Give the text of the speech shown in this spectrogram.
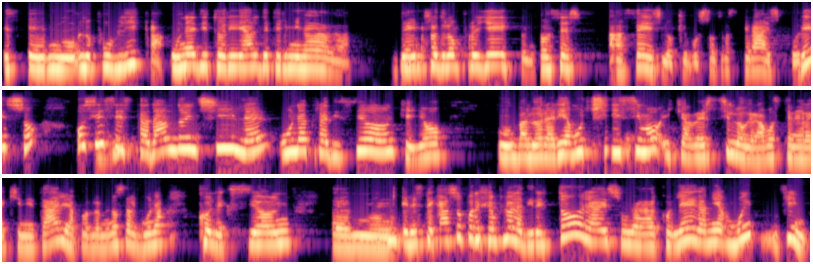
es mm, lo publica una editorial determinada dentro de un proyecto, entonces hacéis lo que vosotros queráis por eso, o si se está dando en Chile una tradición que yo mm, valoraría muchísimo y que a ver si logramos tener aquí en Italia, por lo menos alguna colección Um, en este caso, por ejemplo, la directora es una colega mía, muy, en fin,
